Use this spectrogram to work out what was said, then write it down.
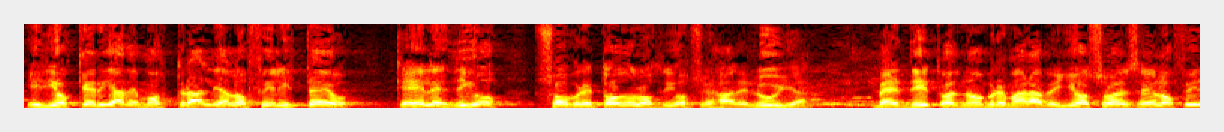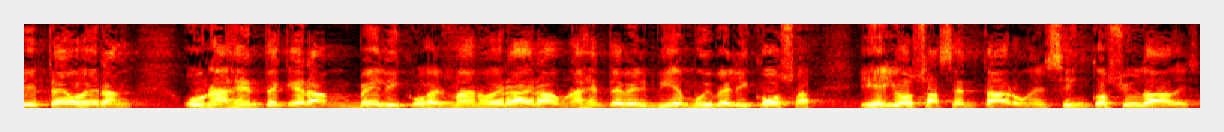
y Dios quería demostrarle a los filisteos que Él es Dios sobre todos los dioses, aleluya. Bendito el nombre maravilloso del Señor. Los filisteos eran una gente que eran bélicos, hermano, era, era una gente muy belicosa y ellos se asentaron en cinco ciudades.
